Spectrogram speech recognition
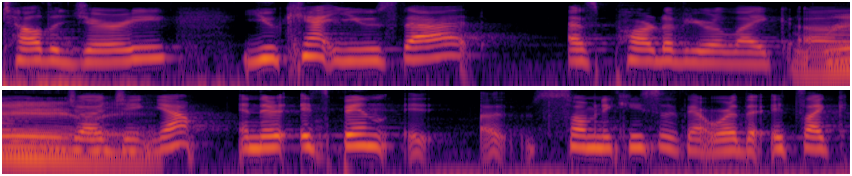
tell the jury you can't use that as part of your like um, Really? judging yeah and there it's been uh, so many cases like that where the, it's like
